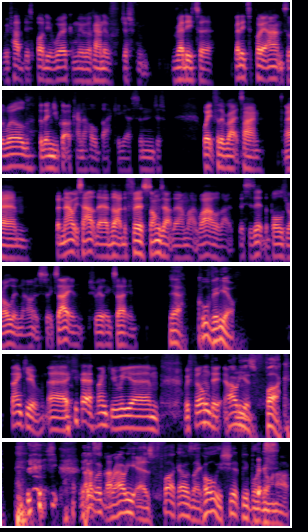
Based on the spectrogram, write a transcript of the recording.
we've had this body of work, and we were kind of just ready to ready to put it out into the world. But then you've got to kind of hold back, I guess, and just wait for the right time. Um, but now it's out there. Like the first song's out there. I'm like, wow, like this is it. The ball's rolling now. It's exciting. It's really exciting. Yeah, cool video. Thank you. Uh, yeah, thank you. We um we filmed it. Rowdy um, as fuck. It looked that- rowdy as fuck. I was like, holy shit, people are going off.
